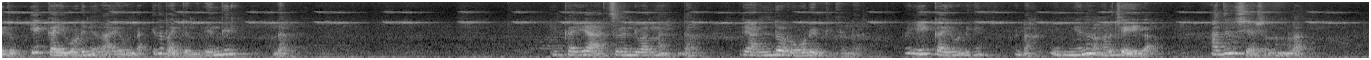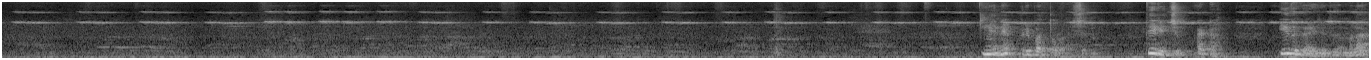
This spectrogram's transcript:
ഇത് ഈ കൈ ഒടിഞ്ഞതായതുകൊണ്ട് ഇത് പറ്റുന്നില്ല. എങ്കിൽ ഇതാ ഈ കൈ ആക്സിഡന്റ് വന്ന് ഇതാ രണ്ട് റോഡ് ഇട്ടിട്ടുണ്ട്. അപ്പോൾ ഈ കൈ കൊണ്ട് ഇതാ ഇങ്ങനെ നമ്മൾ ചെയ്യുക. അതിനുശേഷം നമ്മൾ ഇങ്ങനെ ഒരു പത്ത് പ്രാവശ്യം തിരിച്ചു. കേട്ടോ? ഇത് കഴിഞ്ഞിട്ട് നമ്മൾ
